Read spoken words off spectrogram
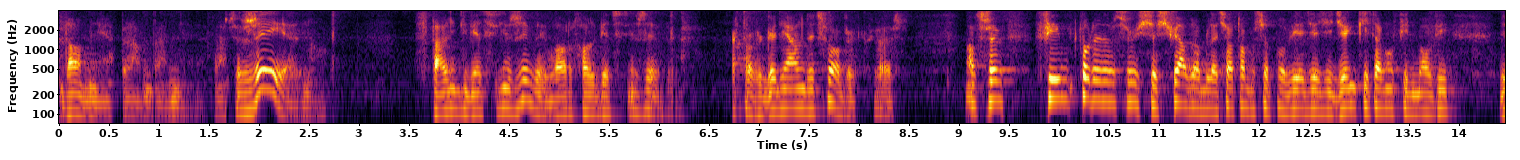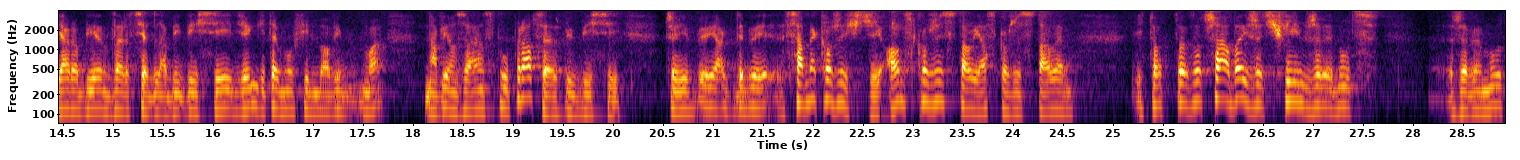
do mnie, prawda? Nie. Znaczy żyje, no. Stalin wiecznie żywy, Warhol wiecznie żywy. To genialny człowiek, wiesz. Znaczy, film, który rzeczywiście świat obleciał, to muszę powiedzieć, i dzięki temu filmowi ja robiłem wersję dla BBC, dzięki temu filmowi nawiązałem współpracę z BBC. Czyli jak gdyby same korzyści. On skorzystał, ja skorzystałem i to, to, to trzeba obejrzeć film, żeby móc, żeby móc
